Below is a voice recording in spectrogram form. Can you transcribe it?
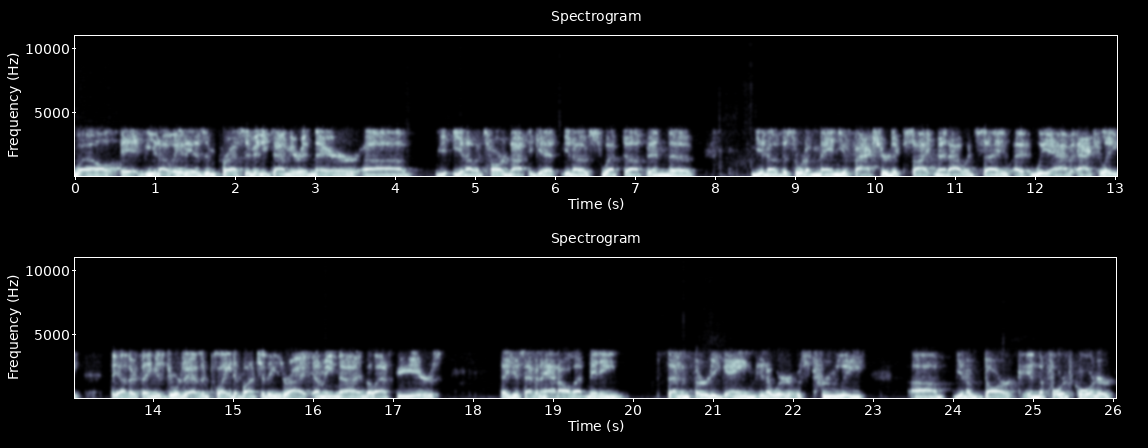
Well, it, you know, it is impressive. Anytime you're in there, uh, you, you know, it's hard not to get, you know, swept up in the, you know, the sort of manufactured excitement, I would say. Uh, We have actually, the other thing is Georgia hasn't played a bunch of these, right? I mean, uh, in the last few years, they just haven't had all that many 7:30 games, you know, where it was truly, um, you know, dark in the fourth quarter.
